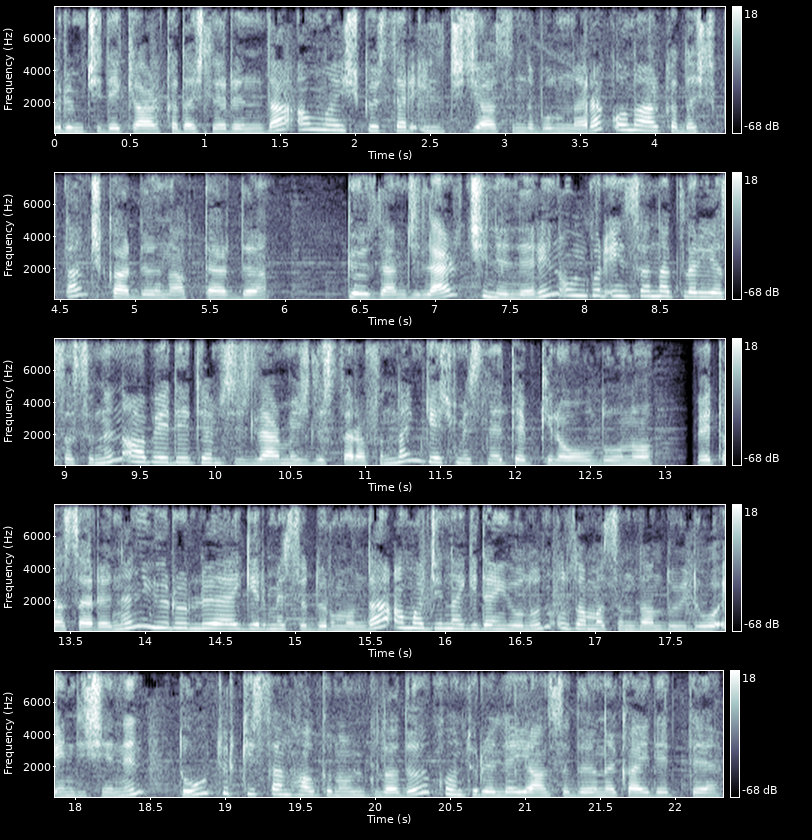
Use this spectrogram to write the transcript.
Ürümçi'deki arkadaşlarının da anlayış göster ilticasında bulunarak onu arkadaşlıktan çıkardığını aktardı. Gözlemciler, Çinlilerin Uygur İnsan Hakları Yasası'nın ABD Temsilciler Meclisi tarafından geçmesine tepkili olduğunu ve tasarının yürürlüğe girmesi durumunda amacına giden yolun uzamasından duyduğu endişenin Doğu Türkistan halkına uyguladığı kontrole yansıdığını kaydetti.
